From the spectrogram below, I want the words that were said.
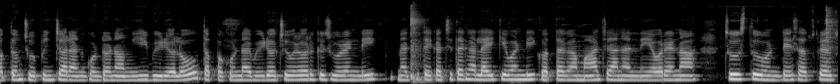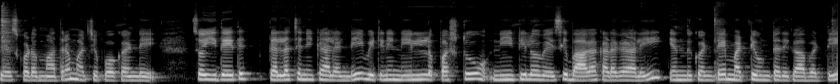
మొత్తం చూపించాలనుకుంటున్నాం ఈ వీడియోలో. తప్పకుండా వీడియో చివరి వరకు చూడండి. నచ్చితే ఖచ్చితంగా లైక్ ఇవ్వండి. కొత్తగా మా ఛానల్ని ఎవరైనా చూస్తూ ఉంటే సబ్స్క్రైబ్ చేసుకోవడం మాత్రం మర్చిపోకండి. సో ఇదైతే తెల్ల చెనికాయలండి వీటిని నీళ్ళు ఫస్ట్ నీటిలో వేసి బాగా కడగాలి. ఎందుకంటే మట్టి ఉంటుంది కాబట్టి.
